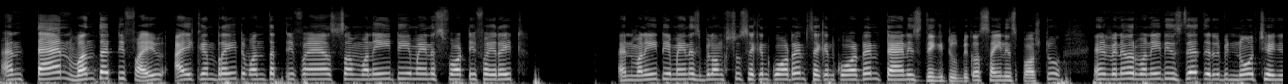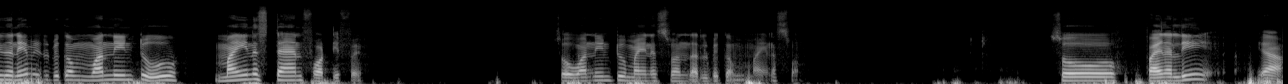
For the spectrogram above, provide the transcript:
and tan 135 I can write 135 as some 180 minus 45 right? And 180 minus belongs to second quadrant. Second quadrant tan is negative because sine is positive. And whenever 180 is there there will be no change in the name. It will become 1 into minus tan 45 so 1 into minus 1 that will become minus 1 so finally yeah.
